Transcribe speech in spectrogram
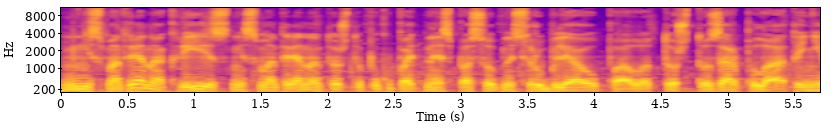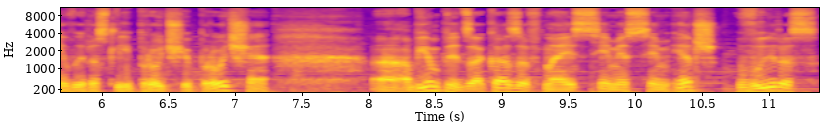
несмотря на кризис, несмотря на то, что покупательная способность рубля упала, то, что зарплаты не выросли и прочее, прочее, а, объем предзаказов на S7, S7 Edge вырос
